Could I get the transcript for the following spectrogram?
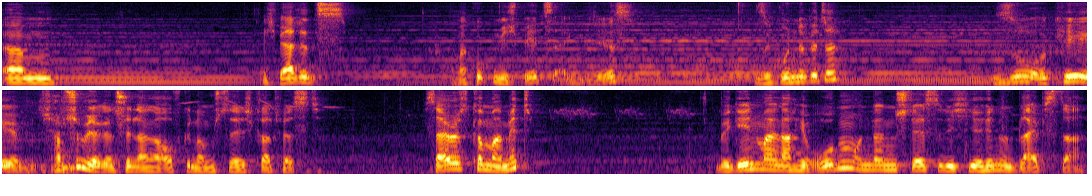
Ähm, ich werde jetzt mal gucken, wie spät es eigentlich ist. Sekunde bitte. So, okay. Ich habe schon wieder ganz schön lange aufgenommen, stelle ich gerade fest. Cyrus, komm mal mit. Wir gehen mal nach hier oben und dann stellst du dich hier hin und bleibst da.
